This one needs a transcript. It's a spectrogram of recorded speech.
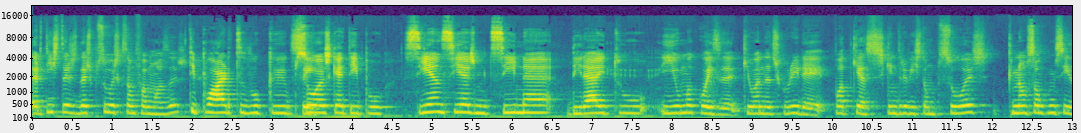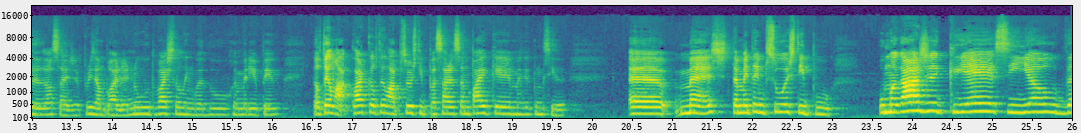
artistas das pessoas que são famosas. Tipo arte do que pessoas que é tipo ciências, medicina, direito. E uma coisa que eu ando a descobrir é podcasts que entrevistam pessoas que não são conhecidas. Ou seja, por exemplo, olha, no Debaixo da Língua do Rui Maria Pego, ele tem lá, claro que ele tem lá pessoas tipo a Sara Sampaio, que é mega conhecida. Ah, mas também tem pessoas tipo uma gaja que é CEO da,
